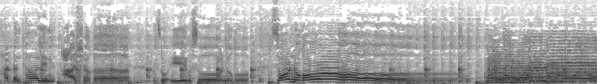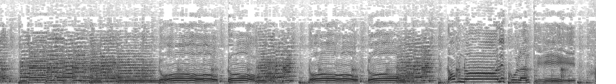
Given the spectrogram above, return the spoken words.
hadhan taalin cashaqa soo iigu soo noqo soo noqo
